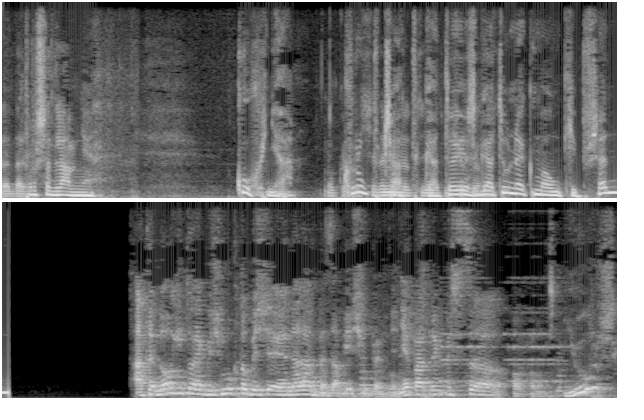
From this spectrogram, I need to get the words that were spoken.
Dobra, dalej. Proszę dla mnie. Kuchnia. Nie Krupczatka to jest gatunek mąki pszennej. A te nogi to jakbyś mógł, to byś e, na lampę zawiesił pewnie, nie Patryk? Wiesz co? O, o. Już?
